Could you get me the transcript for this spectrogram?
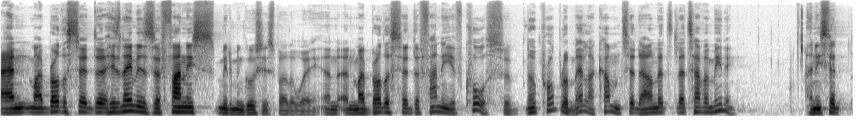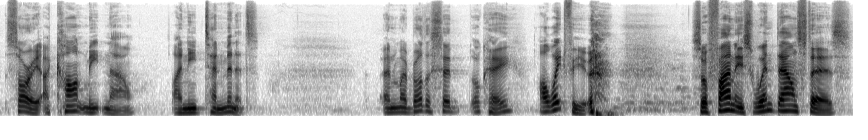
and my brother said, uh, his name is uh, Fanis Mirmingusis, by the way. And, and my brother said, uh, Fanny, of course, uh, no problem. Ella, come sit down, let's, let's have a meeting. And he said, Sorry, I can't meet now. I need 10 minutes. And my brother said, Okay, I'll wait for you. so Fanis went downstairs,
